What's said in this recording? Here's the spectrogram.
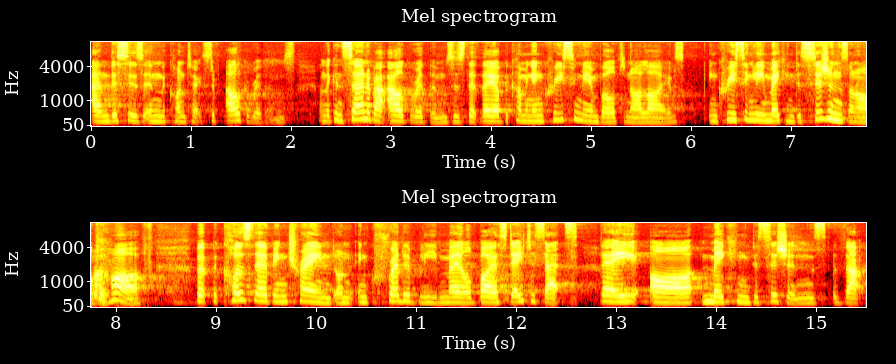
And this is in the context of algorithms. And the concern about algorithms is that they are becoming increasingly involved in our lives, increasingly making decisions on our behalf. But because they're being trained on incredibly male biased data sets, they are making decisions that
